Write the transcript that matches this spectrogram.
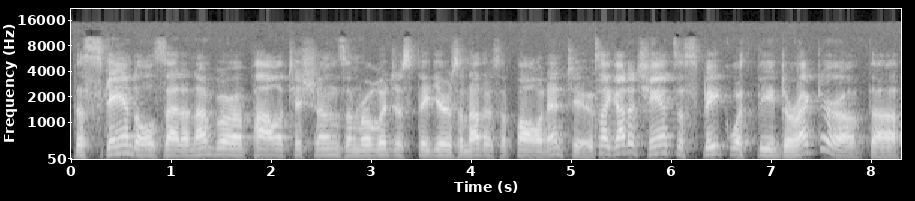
the scandals that a number of politicians and religious figures and others have fallen into. So I got a chance to speak with the director of the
